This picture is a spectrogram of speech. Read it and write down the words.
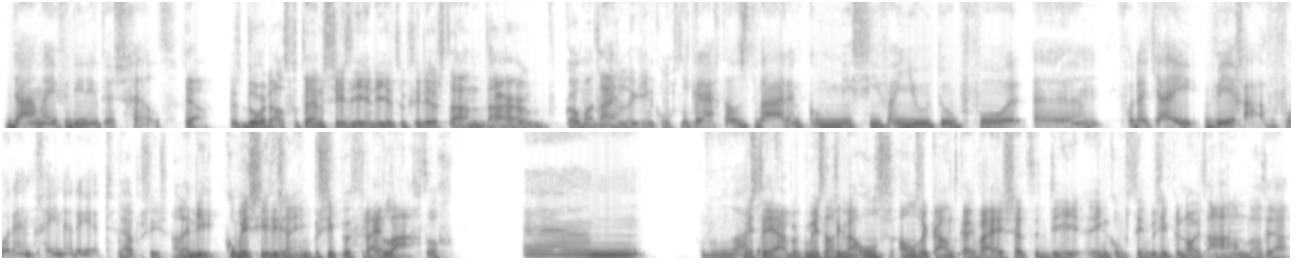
daarmee verdien ik dus geld. Ja, dus door de advertenties die in de YouTube-video staan, daar komen uiteindelijk inkomsten Je op. krijgt als het ware een commissie van YouTube voor, ehm, voordat jij weergave voor hen genereert. Ja, precies. Alleen die commissies die zijn in principe vrij laag, toch? Ehm het? ja, heb ik- tenminste, als ik naar ons, ons account kijk, wij zetten die inkomsten in principe nooit aan. Omdat, ja,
